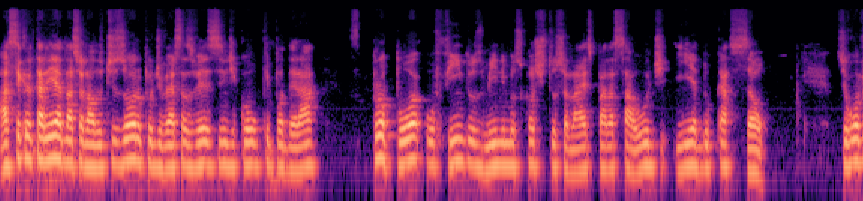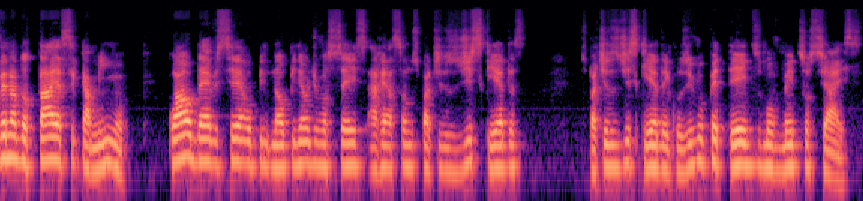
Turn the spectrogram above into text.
A Secretaria Nacional do Tesouro, por diversas vezes, indicou que poderá propor o fim dos mínimos constitucionais para saúde e educação. Se o governo adotar esse caminho, qual deve ser, na opinião de vocês, a reação dos partidos de esquerda, os partidos de esquerda, inclusive o PT e dos movimentos sociais?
